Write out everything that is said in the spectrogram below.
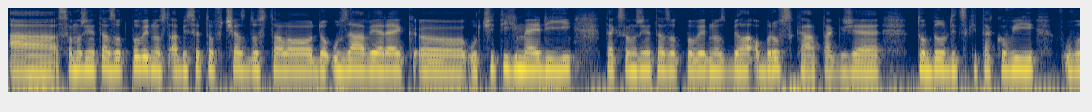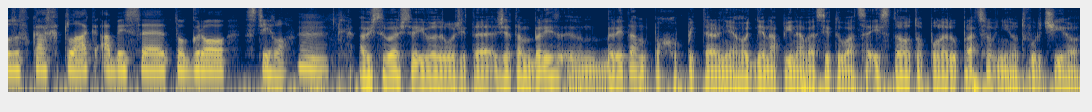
A samozřejmě ta zodpovědnost, aby se to včas dostalo do uzávěrek uh, určitých médií, tak samozřejmě ta zodpovědnost byla obrovská, takže to byl vždycky takový v uvozovkách tlak, aby se to gro stihlo. Hmm. A víš, co bylo ještě Ivo důležité, že tam byly, byly tam pochopitelně hodně napínavé situace i z tohoto pohledu pracovního, tvůrčího.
